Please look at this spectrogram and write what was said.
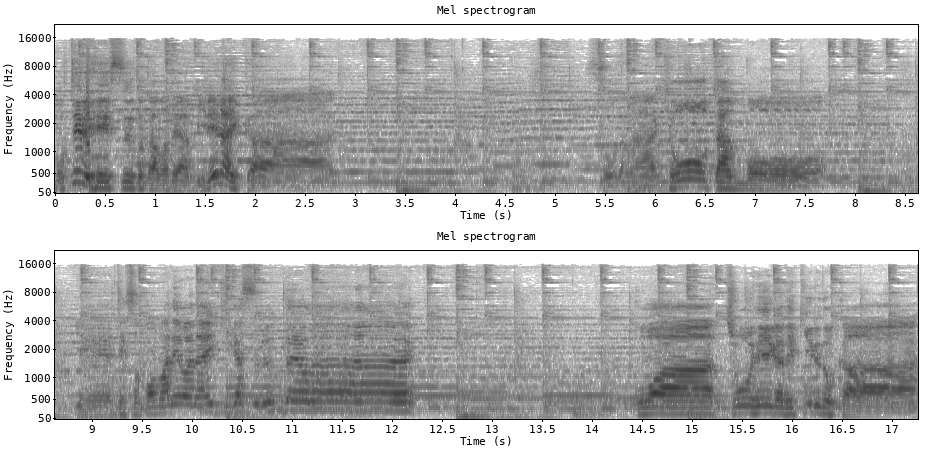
持てる兵数とかまでは見れないか。そうだな京丹も。言うてそこまではない気がするんだよな。ここは徴兵ができるのか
